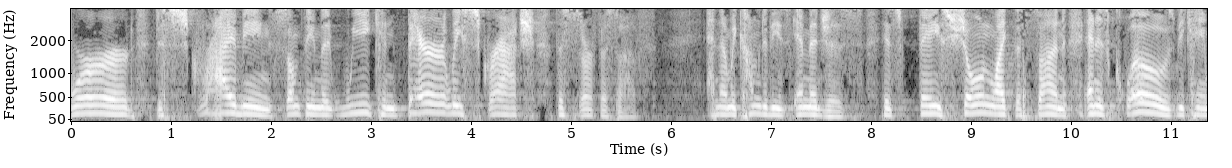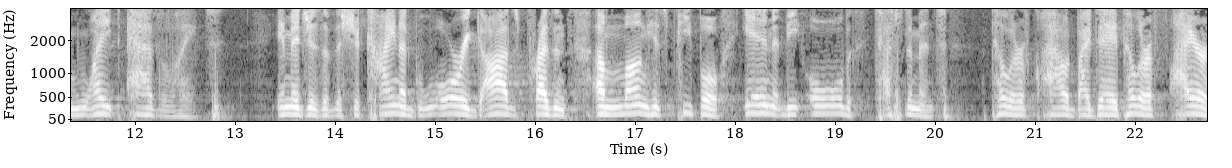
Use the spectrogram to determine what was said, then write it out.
word describing something that we can barely scratch the surface of. And then we come to these images. His face shone like the sun, and his clothes became white as light. Images of the Shekinah glory, God's presence among his people in the Old Testament pillar of cloud by day, pillar of fire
